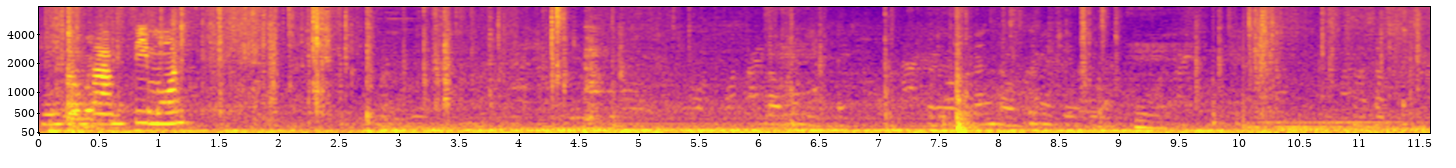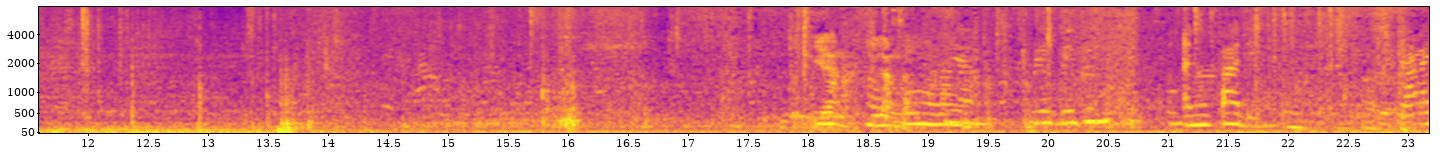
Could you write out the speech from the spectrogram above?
หนึ่งสองสามสี่มอน กี่อย่างกี่อย่างไม่ไม่ขึ้นอันนี้ป้าดิยาอะไรไ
